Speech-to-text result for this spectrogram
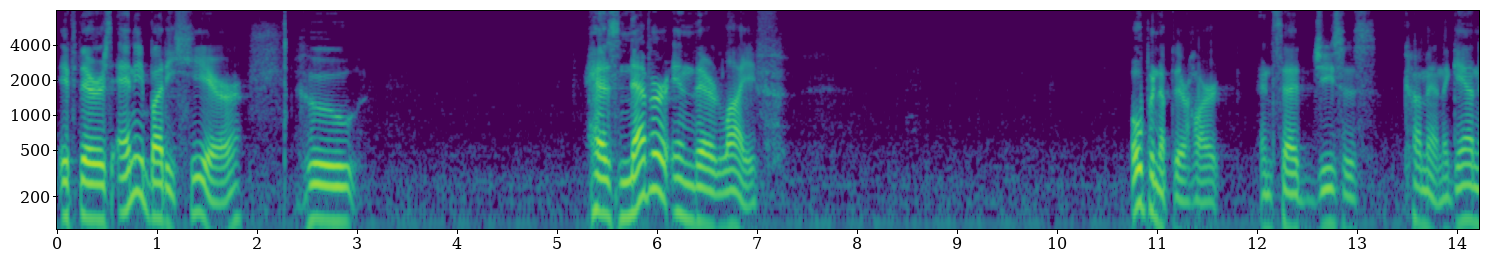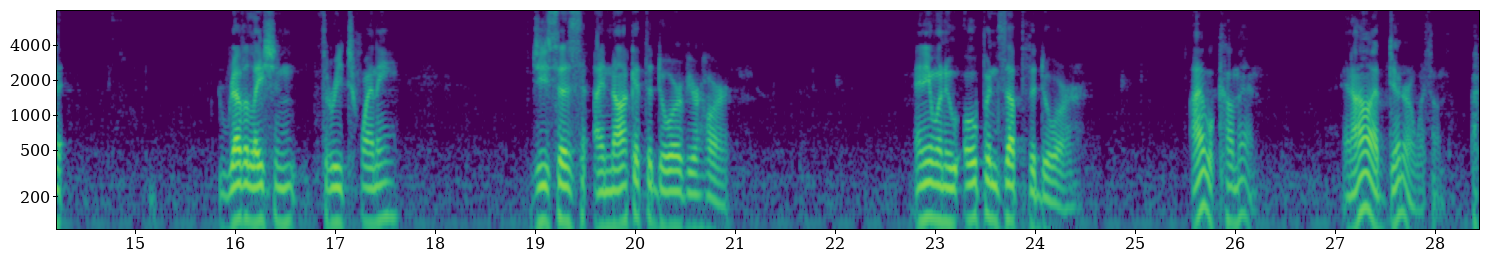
if there's anybody here who has never in their life opened up their heart and said, Jesus, come in. Again, Revelation 3:20 Jesus I knock at the door of your heart. Anyone who opens up the door, I will come in and I'll have dinner with them.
